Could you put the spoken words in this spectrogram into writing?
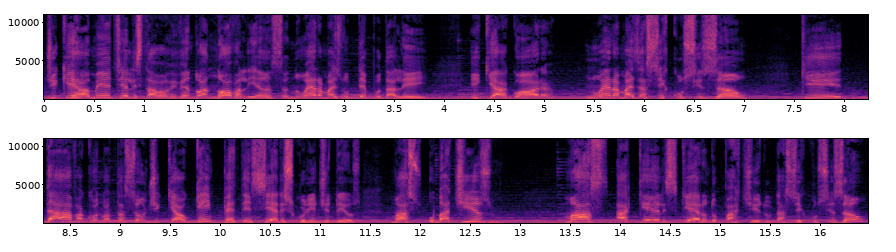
de que realmente ele estava vivendo a nova aliança, não era mais no tempo da lei, e que agora não era mais a circuncisão que dava a conotação de que alguém pertencia, era escolhido de Deus, mas o batismo. Mas aqueles que eram do partido da circuncisão,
